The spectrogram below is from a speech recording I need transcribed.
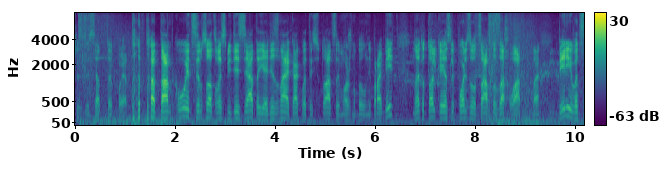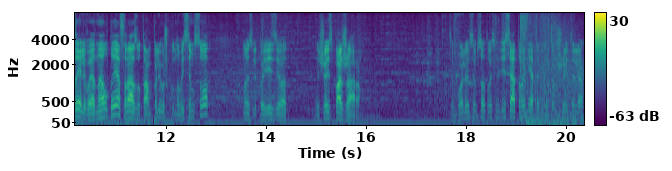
60 ТП. Танкует 780 я не знаю, как в этой ситуации можно было не пробить, но это только если пользоваться автозахватом, да. Бери, выцеливай НЛД, сразу там плюшку на 800, ну, если повезет. Еще и с пожаром. Тем более у 780-го нет огнетушителя.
